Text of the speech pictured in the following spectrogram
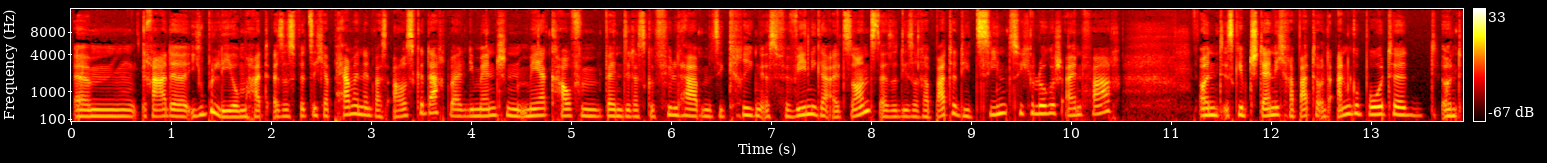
ähm, gerade Jubiläum hat. Also es wird sich ja permanent was ausgedacht, weil die Menschen mehr kaufen, wenn sie das Gefühl haben, sie kriegen es für weniger als sonst. Also diese Rabatte, die ziehen psychologisch einfach. Und es gibt ständig Rabatte und Angebote und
